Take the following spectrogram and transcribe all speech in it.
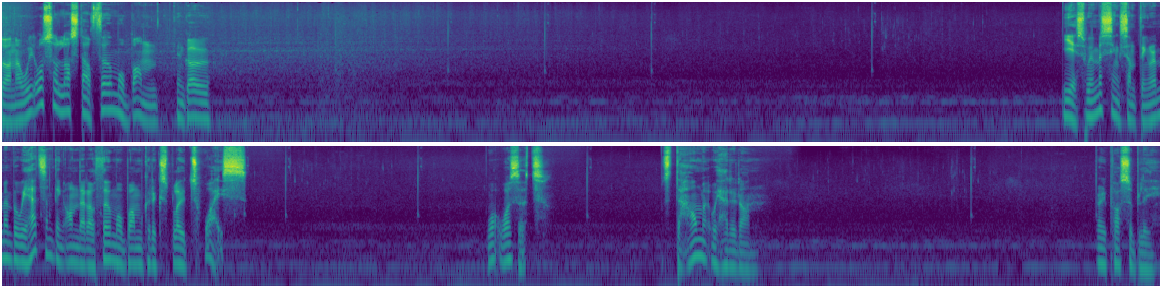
Hold we also lost our thermal bomb. Can go... Yes, we're missing something. Remember, we had something on that our thermal bomb could explode twice. What was it? It's the helmet we had it on. Very possibly.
